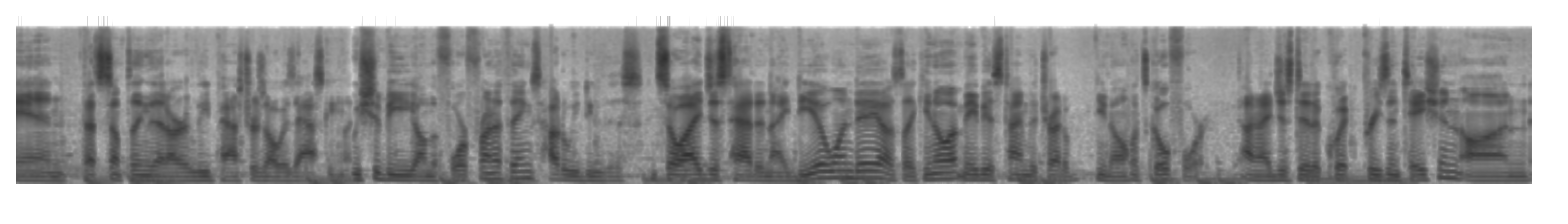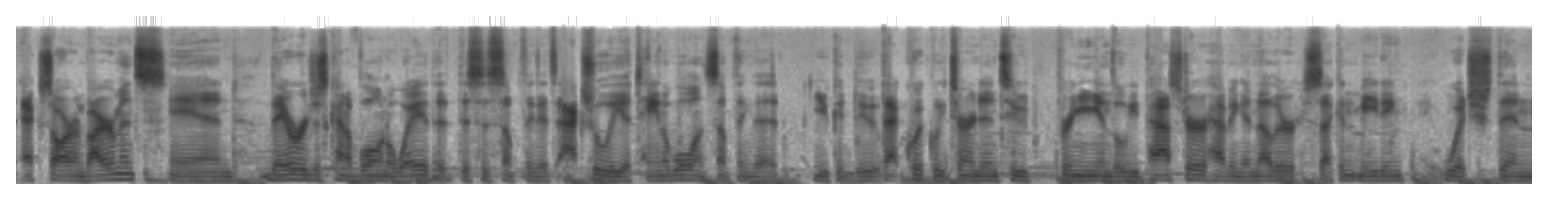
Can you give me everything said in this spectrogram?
and that's something that our lead pastor is always asking. Like, we should be on the forefront of things. How do we do this? And so I just had an idea one day. I was like, you know what? Maybe it's time to try to, you know, let's go for it. And I just did a quick presentation on XR environments, and they were just kind of blown away that this is something that's actually attainable and something that you can do. That quickly turned into bringing in the lead pastor, having another second meeting, which then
